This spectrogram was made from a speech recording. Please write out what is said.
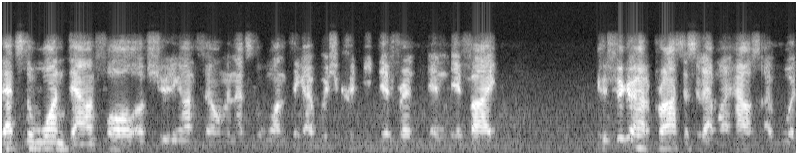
that's the one downfall of shooting on film and that's the one thing I wish could be different and if I could figure out how to process it at my house, I would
